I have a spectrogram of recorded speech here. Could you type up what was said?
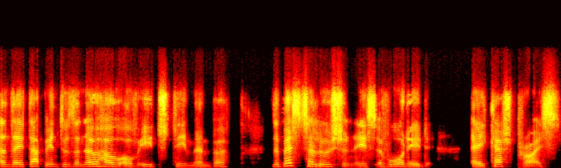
and they tap into the know-how of each team member. The best solution is awarded a cash prize.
